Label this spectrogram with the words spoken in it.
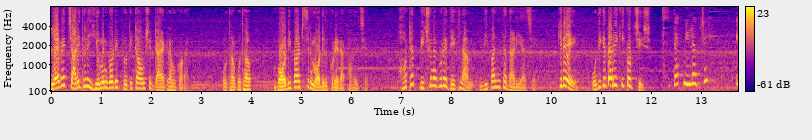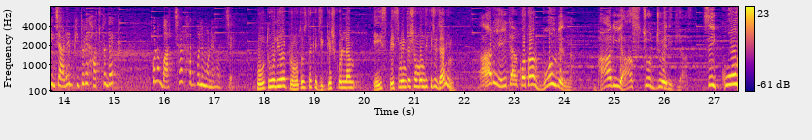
ল্যাবের চারিধারে হিউম্যান বডির প্রতিটা অংশের ডায়াগ্রাম করা। কোথাও কোথাও বডি পার্টসের মডেল করে রাখা হয়েছে। হঠাৎ পিছনে ঘুরে দেখলাম দীপানিতা দাঁড়িয়ে আছে। কিরে ওদিকে দাঁড়িয়ে কি করছিস? দেখ নীলাদ্রি এই জারের ভিতরে হাতটা দেখ কোনো বাচ্চার হাত বলে মনে হচ্ছে। কৌতূহলী হয়ে প্রমোতোসদাকে জিজ্ঞেস করলাম এই স্পেসিমেন্টের সম্বন্ধে কিছু জানেন? আরে এইটার কথা আর বলবেন না। ভারী আশ্চর্য এর ইতিহাস। সেই কোন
